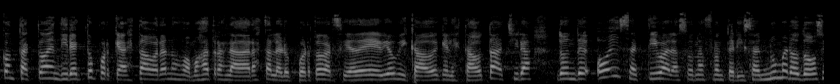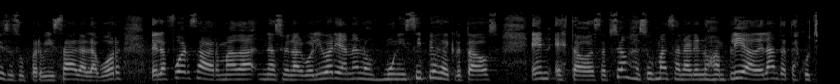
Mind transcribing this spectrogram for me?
contacto en directo porque a esta hora nos vamos a trasladar hasta el aeropuerto García de Evia, ubicado en el estado Táchira, donde hoy se activa la zona fronteriza número 2 y se supervisa la labor de la Fuerza Armada Nacional Bolivariana en los municipios decretados en estado de excepción. Jesús Manzanares nos amplía. Adelante, te escuchamos.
